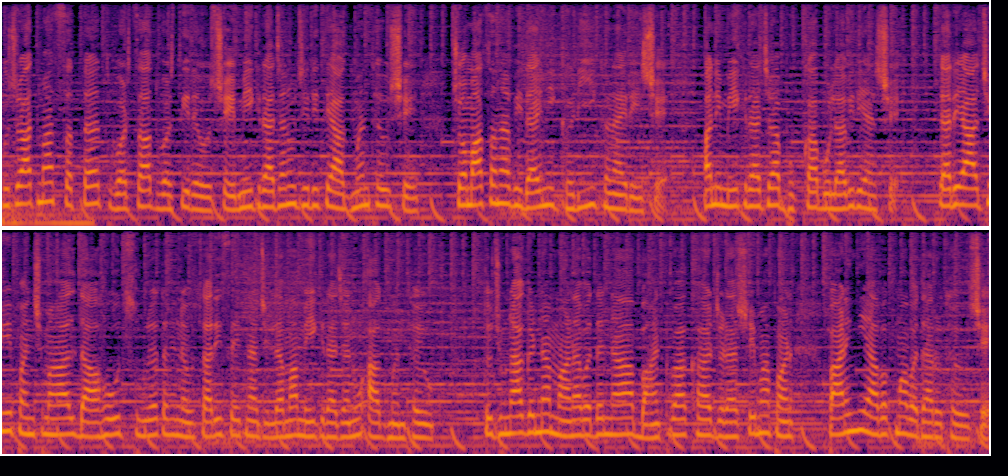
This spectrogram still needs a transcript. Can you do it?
ગુજરાતમાં સતત વરસાદ વરસી રહ્યો છે. મેઘરાજાનું જે રીતે આગમન થયું છે, ચોમાસાના વિદાયની ઘડી ગણાઈ રહી છે અને મેઘરાજા ભૂક્કા બોલાવી રહ્યા છે. ત્યારે આજે પંચમહાલ, દાહોદ, સુરત અને નવસારી સહિતના જિલ્લામાં મેઘરાજાનું આગમન થયું. તો જૂનાગઢના માણાવદરના બાંટવાખાર જળાશયમાં પણ પાણીની આવકમાં વધારો થયો છે,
